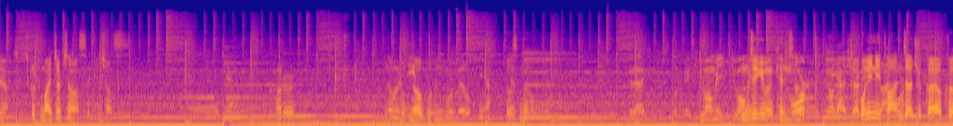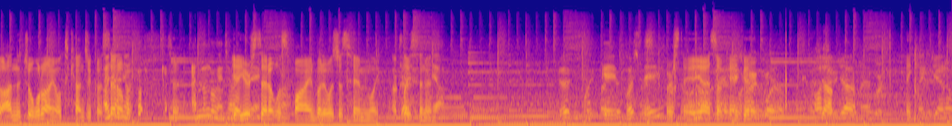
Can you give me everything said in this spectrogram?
Yeah. 그렇게 많이 짧지 않았어요. 괜찮았어. 그냥 cutter. No, More no, deep. no, More middle. it was middle. Good action. Just look You want me? You want 움직이면 me 괜찮아. more? You want, should I 본인이 더 앉아줄까요? 그 안느 쪽으로 아니면 어떻게 앉을까요? 아니 아니요. 셋업을. 서- 앉는 거 괜찮아. Yeah, your setup was fine, but it was just him like placing it. Yeah. Good. Okay, first day. First day, yeah, it's okay, good. Good job. Good job, man. Thank you. Thanks, Jano.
